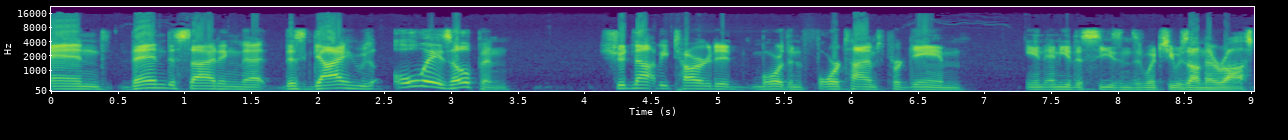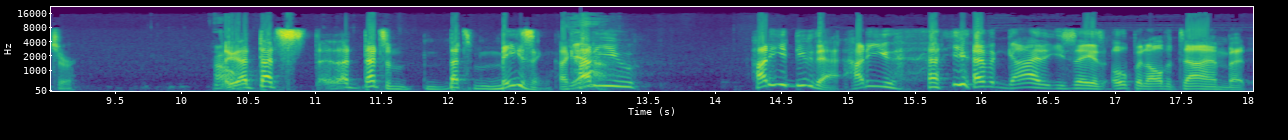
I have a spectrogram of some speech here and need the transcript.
And then deciding that this guy who's always open should not be targeted more than four times per game in any of the seasons in which he was on their roster. Like, oh. that, that's that, that's that's amazing. Like, yeah. how do you how do you do that? How do you how do you have a guy that you say is open all the time, but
